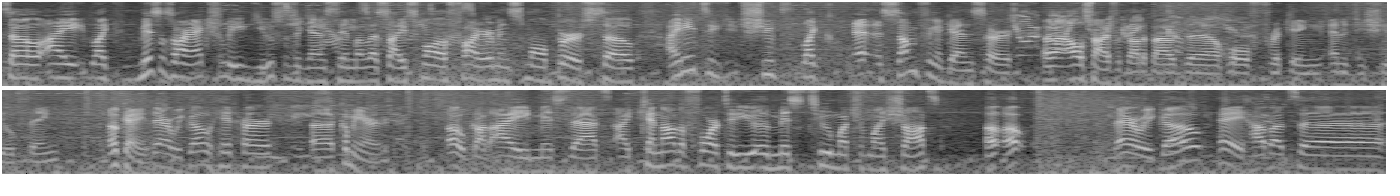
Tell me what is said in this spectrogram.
So I like missiles are actually useless against him unless I small fire him in small bursts. So I need to shoot like something against her. Uh, also, I forgot about the whole freaking energy shield thing. Okay, there we go. Hit her. Uh, come here. Oh god, I missed that. I cannot afford to miss too much of my shots. Oh, oh. There we go. Hey, how about uh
